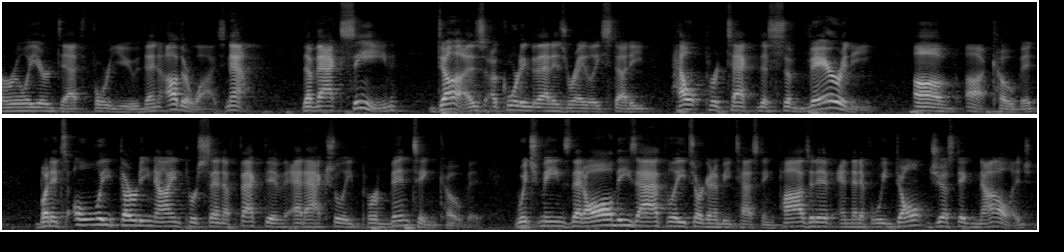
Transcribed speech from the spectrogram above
earlier death for you than otherwise. Now, the vaccine does, according to that Israeli study, help protect the severity of uh, COVID, but it's only 39% effective at actually preventing COVID which means that all these athletes are going to be testing positive, and that if we don't just acknowledge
